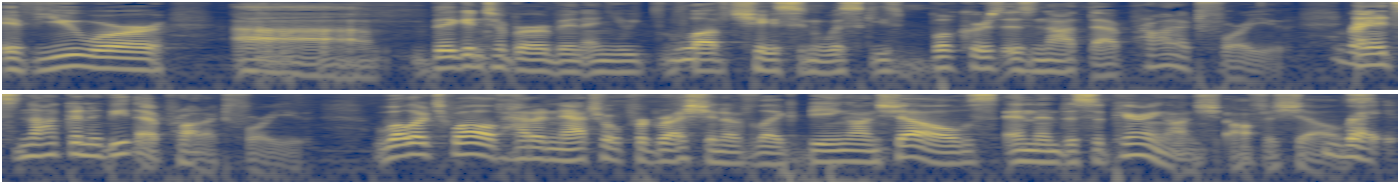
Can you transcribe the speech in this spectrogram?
if you were uh, big into bourbon and you love chasing whiskeys, Booker's is not that product for you. Right. And it's not going to be that product for you. Weller 12 had a natural progression of like being on shelves and then disappearing on sh- off of shelves. Right.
